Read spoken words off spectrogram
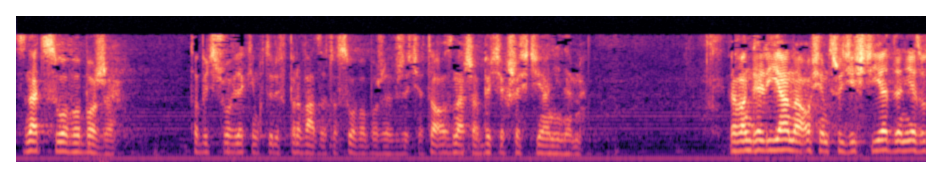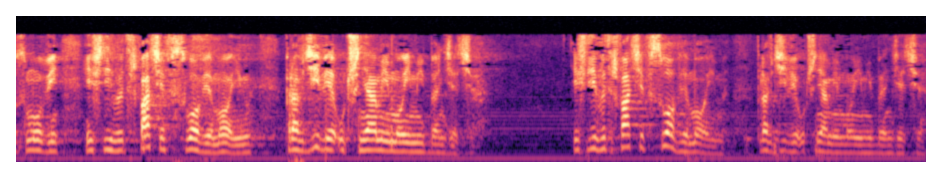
znać Słowo Boże. To być człowiekiem, który wprowadza to Słowo Boże w życie. To oznacza bycie chrześcijaninem. W Ewangelii Jana 8:31 Jezus mówi: Jeśli wytrwacie w słowie moim, prawdziwie uczniami moimi będziecie. Jeśli wytrwacie w słowie moim, prawdziwie uczniami moimi będziecie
